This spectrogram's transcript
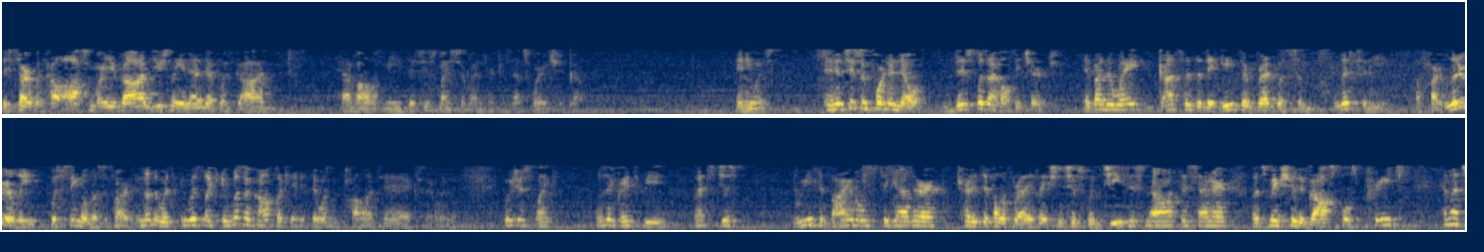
They start with how awesome are you, God, usually and end up with God, have all of me. This is my surrender, because that's where it should go. Anyways, and it's just important to note this was a healthy church. And by the way, God said that they ate their bread with simplicity of heart, literally with singleness of heart. In other words, it was like it wasn't complicated. There wasn't politics. It was just like, wasn't it great to be? Let's just read the Bibles together, try to develop relationships with Jesus now at the center. Let's make sure the gospel's preached, and let's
